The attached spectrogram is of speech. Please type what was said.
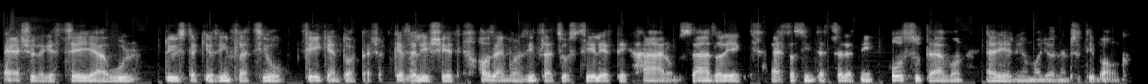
elsőleges céljául tűzte ki az infláció fékentartását, kezelését. Hazánkban az inflációs célérték 3% ezt a szintet szeretné hosszú távon elérni a Magyar Nemzeti Bank.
